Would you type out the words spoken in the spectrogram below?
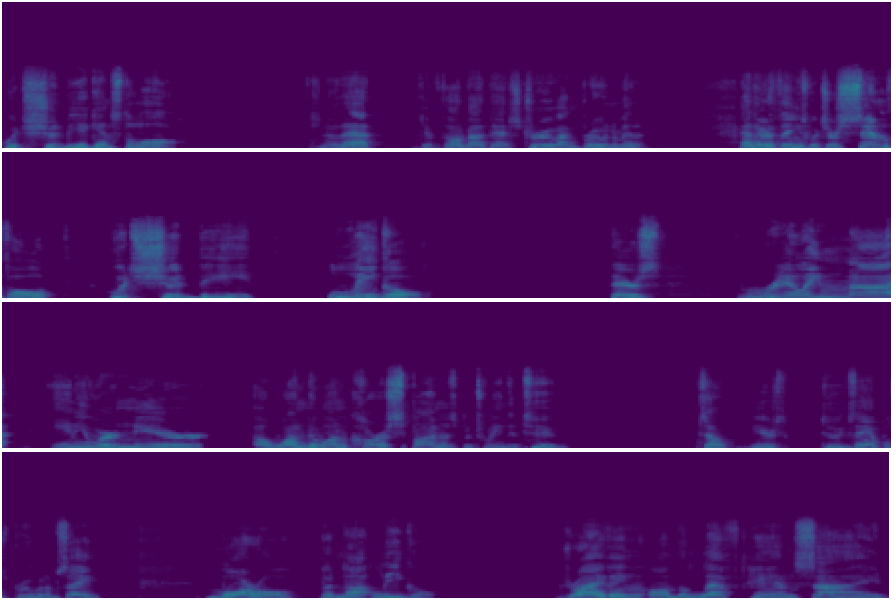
which should be against the law. Did you know that? You ever thought about that? It's true. I can prove it in a minute. And there are things which are sinful which should be legal. There's really not anywhere near a one to one correspondence between the two. So here's two examples prove what I'm saying moral, but not legal. Driving on the left hand side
